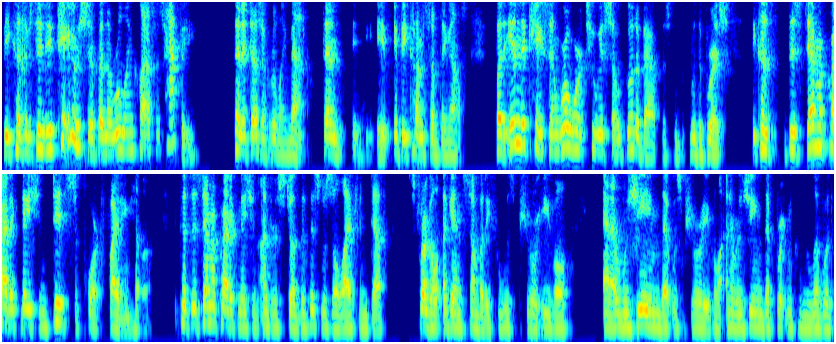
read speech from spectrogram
Because if it's a dictatorship and the ruling class is happy, then it doesn't really matter. Then it, it, becomes something else. But in the case, and World War II is so good about this with, with the British, because this democratic nation did support fighting Hitler, because this democratic nation understood that this was a life and death struggle against somebody who was pure evil and a regime that was pure evil and a regime that Britain couldn't live with,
